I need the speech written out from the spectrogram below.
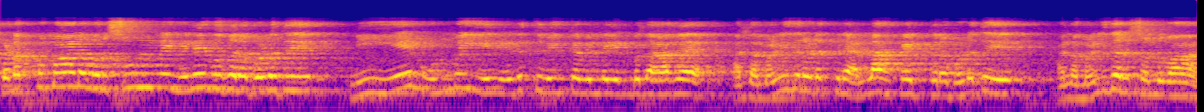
குழப்பமான ஒரு சூழ்நிலை நினைவுகிற பொழுது நீ ஏன் உண்மையை எடுத்து வைக்கவில்லை என்பதாக அந்த மனிதரிடத்தில் அல்லாஹ் கேட்கிற பொழுது அந்த மனிதர் சொல்லுவான்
